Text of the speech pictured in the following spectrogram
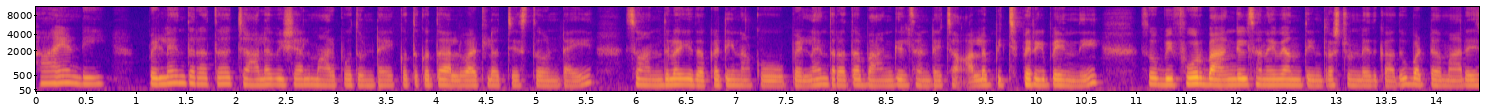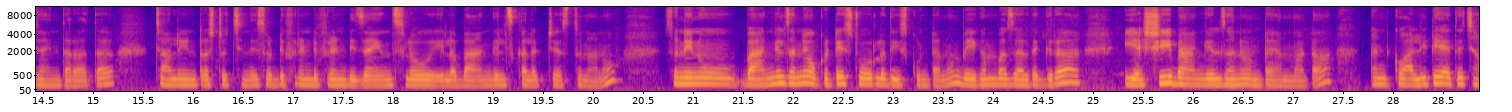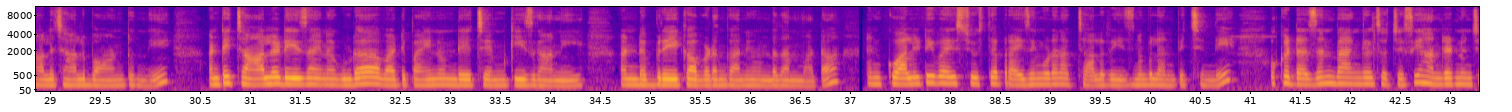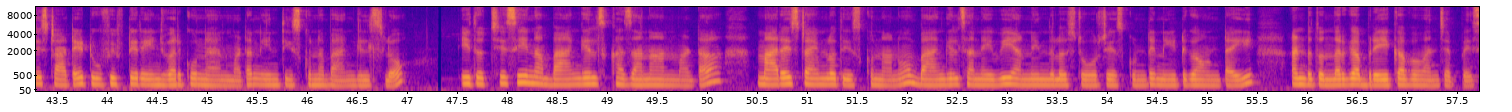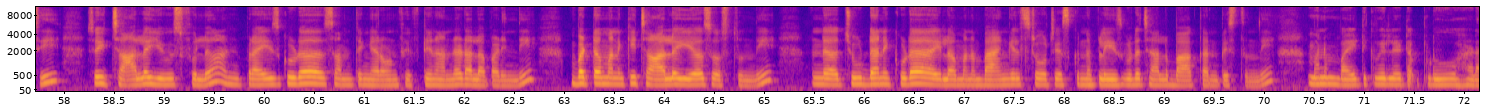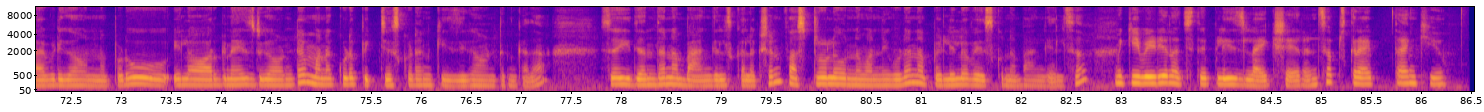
Hi అండి. పెళ్ళైన తర్వాత చాలా విషయాలు మారిపోతుంటాయి. కొత్త కొత్త అలవాట్లు వచ్చేస్తూ ఉంటాయి. సో అందులో ఇదొకటి. నాకు పెళ్ళైన తర్వాత బ్యాంగిల్స్ అంటే చాలా పిచ్చి పెరిగిపోయింది. సో బిఫోర్ బ్యాంగిల్స్ అనేవి అంత ఇంట్రెస్ట్ ఉండేది కాదు. బట్ మ్యారేజ్ అయిన తర్వాత చాలా ఇంట్రెస్ట్ వచ్చింది. సో డిఫరెంట్ డిఫరెంట్ డిజైన్స్లో ఇలా బ్యాంగిల్స్ కలెక్ట్ చేస్తున్నాను. సో నేను బ్యాంగిల్స్ అన్నీ ఒకటే స్టోర్లో తీసుకుంటాను. బేగం బజార్ దగ్గర యషీ బ్యాంగిల్స్ అని ఉంటాయన్నమాట. అండ్ క్వాలిటీ అయితే చాలా చాలా బాగుంటుంది. అంటే చాలా డేస్ అయినా కూడా వాటి పైన ఉండే చెమ్కీస్ కానీ అండ్ బ్రేక్ అవ్వడం కానీ ఉండదన్నమాట. అండ్ క్వాలిటీ వైజ్ చూస్తే ప్రైజింగ్ కూడా నాకు చాలా రీజనబుల్ అనిపించింది. ఒక డజన్ బ్యాంగిల్స్ వచ్చేసి హండ్రెడ్ నుంచి స్టార్ట్ అయ్యి టూ ఫిఫ్టీ రేంజ్ వరకు ఉన్నాయన్నమాట. నేను తీసుకున్న బ్యాంగిల్స్లో ఇది వచ్చేసి నా బ్యాంగిల్స్ ఖజానా అనమాట మ్యారేజ్ టైంలో తీసుకున్నాను. బ్యాంగిల్స్ అనేవి అన్ని ఇందులో స్టోర్ చేసుకుంటే నీట్గా ఉంటాయి. అండ్ తొందరగా బ్రేక్ అవ్వవని చెప్పేసి. సో ఇది చాలా యూస్ఫుల్. అండ్ ప్రైస్ కూడా సంథింగ్ అరౌండ్ ఫిఫ్టీన్ హండ్రెడ్ అలా పడింది. బట్ మనకి చాలా ఇయర్స్ వస్తుంది. అండ్ చూడ్డానికి కూడా ఇలా మనం బ్యాంగిల్స్ స్టోర్ చేసుకున్న ప్లేస్ కూడా చాలా బాగా కనిపిస్తుంది. మనం బయటికి వెళ్ళేటప్పుడు హడావిడిగా ఉన్నప్పుడు ఇలా ఆర్గనైజ్డ్గా ఉంటే మనకు కూడా పిక్ చేసుకోవడానికి ఈజీగా ఉంటుంది కదా. సో ఇదంతా నా బ్యాంగిల్స్ కలెక్షన్. ఫస్ట్ రోలో ఉన్నవన్నీ కూడా నా పెళ్ళిలో వేసుకున్న బ్యాంగిల్స్. మీకు ఈ వీడియో నచ్చితే please like share and subscribe. Thank you.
